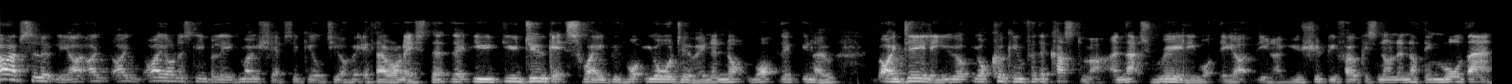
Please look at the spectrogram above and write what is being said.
Oh, absolutely. I, I, I honestly believe most chefs are guilty of it if they're honest. That that you you do get swayed with what you're doing and not what the you know ideally you're, you're cooking for the customer and that's really what the uh, you know you should be focusing on and nothing more than.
